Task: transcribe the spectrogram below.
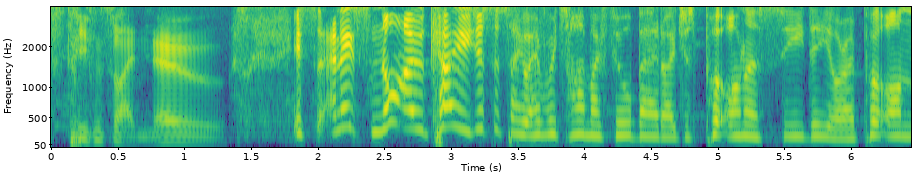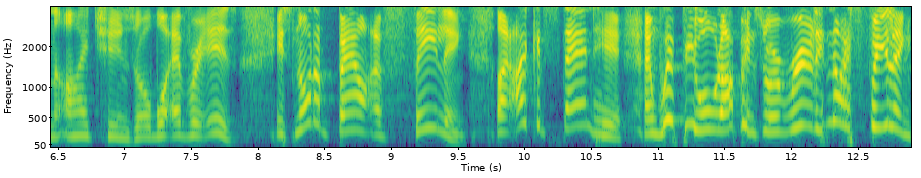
Stephen's like, no. It's, and it's not okay just to say, well, every time I feel bad, I just put on a CD or I put on iTunes or whatever it is. It's not about a feeling. Like, I could stand here and whip you all up into a really nice feeling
